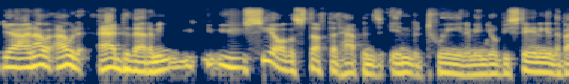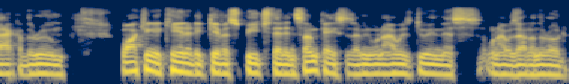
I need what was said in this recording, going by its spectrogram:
yeah, and I, w- I would add to that. I mean, you, you see all the stuff that happens in between. I mean, you'll be standing in the back of the room watching a candidate give a speech that, in some cases, I mean, when I was doing this, when I was out on the road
